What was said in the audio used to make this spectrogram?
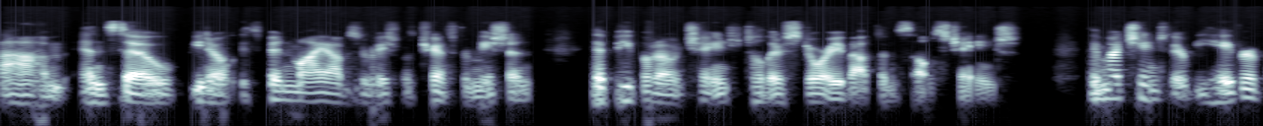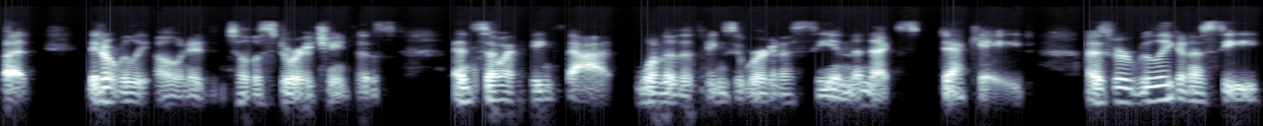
Um, and so you know it's been my observation with transformation that people don't change until their story about themselves change. They might change their behavior, but they don't really own it until the story changes. And so I think that one of the things that we're going to see in the next decade is we're really going to see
